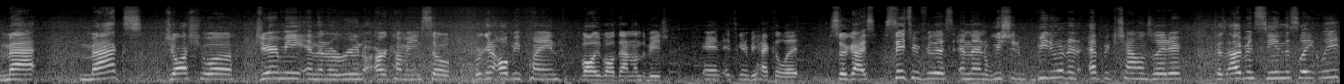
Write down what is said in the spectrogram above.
Matt, Max, Joshua, Jeremy, and then Arun are coming. So we're gonna all be playing volleyball down on the beach, and it's gonna be hecka lit. So guys, stay tuned for this, and then we should be doing an epic challenge later, because I've been seeing this lately,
